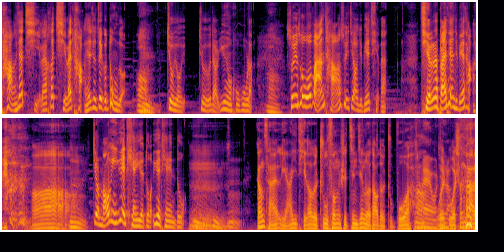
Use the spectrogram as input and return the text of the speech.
躺下起来和起来躺下就这个动作哦。嗯就有就有点晕晕乎乎了。嗯。所以说我晚上躺着睡觉就别起来，起来了白天就别躺下，啊，嗯就是毛病越添越多，越添越多。嗯，嗯，刚才李阿姨提到的珠峰是津津乐道的主播哈，啊。哎，我我我生怕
